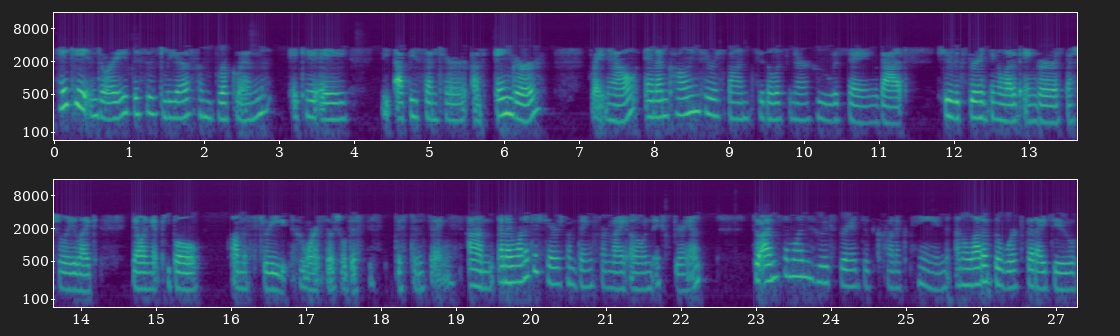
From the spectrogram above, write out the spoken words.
Hey, Kate and Doree. This is Leah from Brooklyn, aka the epicenter of anger right now. And I'm calling to respond to the listener who was saying that she was experiencing a lot of anger, especially like yelling at people on the street who weren't social dis- distancing. Um, and I wanted to share something from my own experience. So I'm someone who experiences chronic pain and a lot of the work that I do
